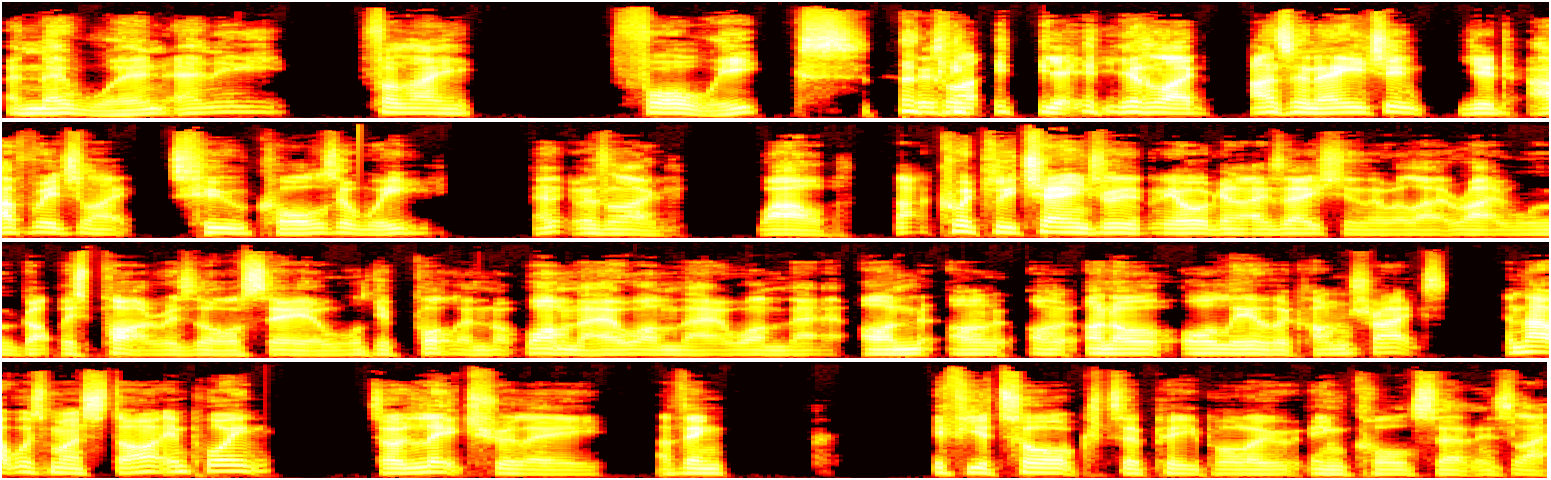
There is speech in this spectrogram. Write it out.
and there weren't any for like four weeks. It's like you're like as an agent, you'd average like two calls a week, and it was like wow, that quickly changed within the organization. They were like, right, well, we've got this pot of resource here. We'll just put them one there, one there, one there on on on, all, all the other contracts. And that was my starting point. So literally, I think if you talk to people who in call centers, like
